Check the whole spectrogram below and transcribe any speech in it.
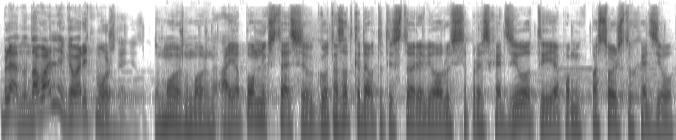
Бля, ну Навальный говорить можно, я не знаю. Да можно, можно. А я помню, кстати, год назад, когда вот эта история в Беларуси происходила, ты, я помню, к посольству ходил.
